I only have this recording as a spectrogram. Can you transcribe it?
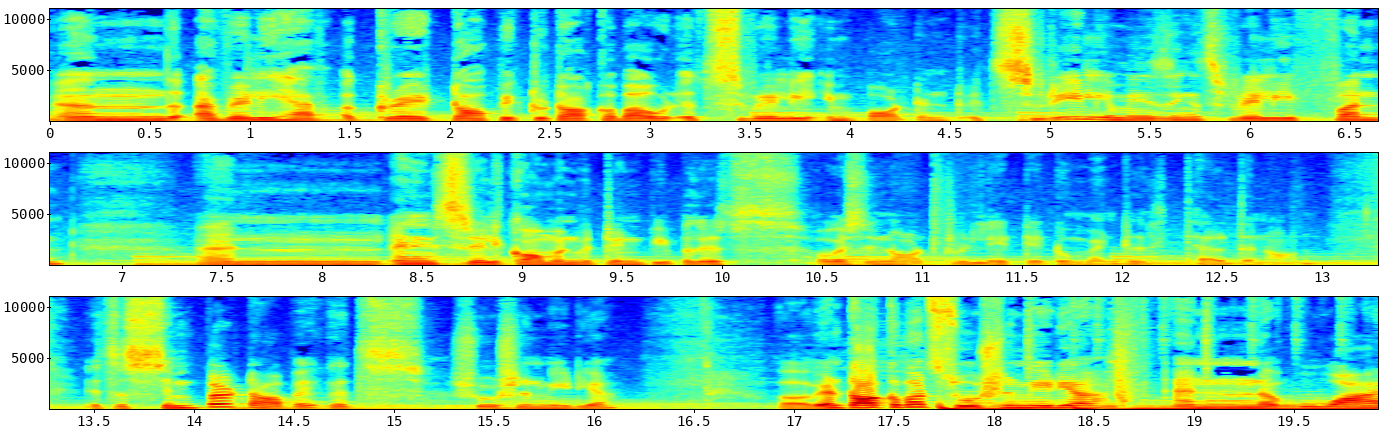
And I really have a great topic to talk about. It's really important. It's really amazing. It's really fun, and and it's really common between people. It's obviously not related to mental health and all. It's a simple topic. It's social media uh, we're gonna talk about social media and why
